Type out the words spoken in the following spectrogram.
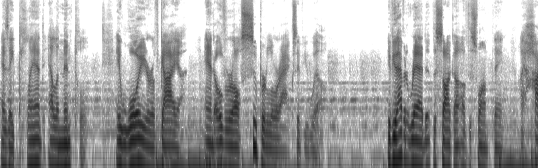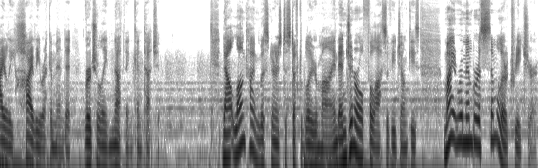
as a plant elemental, a warrior of Gaia, and overall super Lorax, if you will. If you haven't read the saga of the Swamp Thing, I highly, highly recommend it. Virtually nothing can touch it. Now, longtime listeners to Stuff to Blow Your Mind and general philosophy junkies might remember a similar creature.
